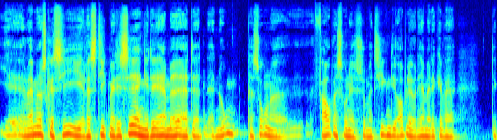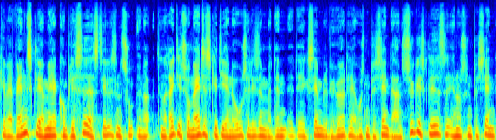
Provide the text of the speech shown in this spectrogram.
ja, hvad man nu skal sige, eller stigmatisering i det her med, at, at, at nogle personer, fagpersoner i somatikken, de oplever det her med, at det kan være, det kan være vanskeligere og mere kompliceret at stille sådan, en, den rigtige somatiske diagnose, ligesom med den, det eksempel, vi hørte her, hos en patient, der har en psykisk lidelse, end hos en patient,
